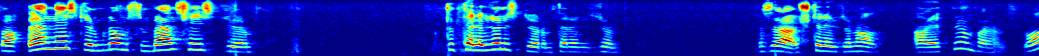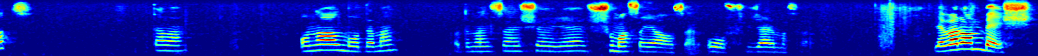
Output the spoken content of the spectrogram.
bak ben ne istiyorum biliyor musun? Ben şey istiyorum. Tıp televizyon istiyorum televizyon. Mesela şu televizyonu al. Aa yetmiyor mu paranız? What? Tamam. Onu alma o zaman. O zaman sen şöyle şu masayı al sen. Of güzel masa. Level 15.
